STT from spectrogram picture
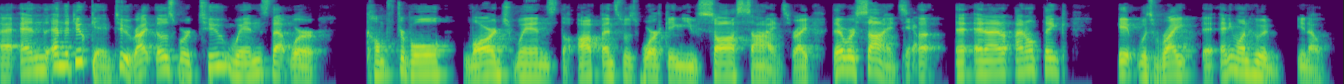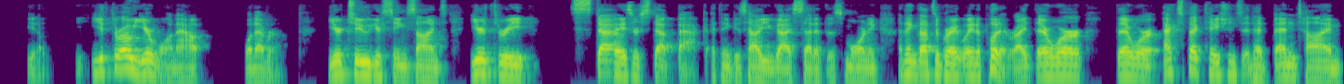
uh, and and the Duke game too, right? Those were two wins that were comfortable, large wins. The offense was working. You saw signs, right? There were signs, yeah. uh, and I I don't think it was right. Anyone who had you know you know you throw year one out, whatever. Year two, you're seeing signs. Year three, step or step back. I think is how you guys said it this morning. I think that's a great way to put it. Right? There were there were expectations. It had been time.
